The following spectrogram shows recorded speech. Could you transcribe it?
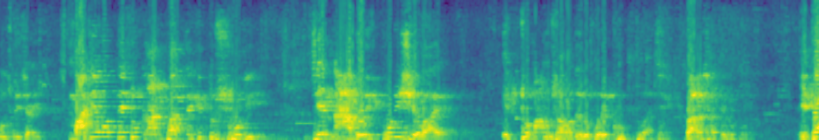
বলতে চাই, মাঝে মধ্যে একটু কান পাতলে কিন্তু শুনি যে নাগরিক পরিষেবায় একটু মানুষ আমাদের উপরে ক্ষুব্ধ আছে, বারাসাতের উপর। এটা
